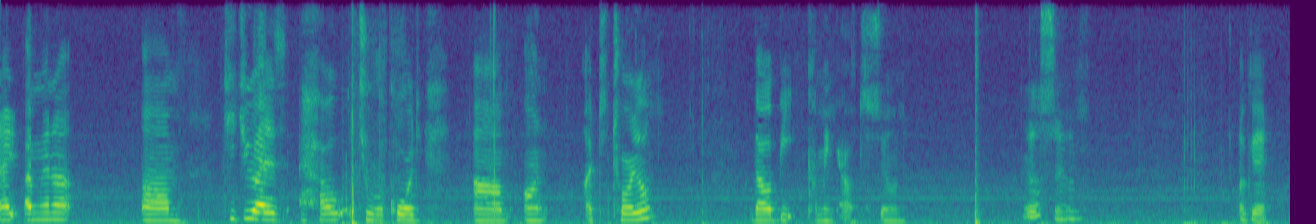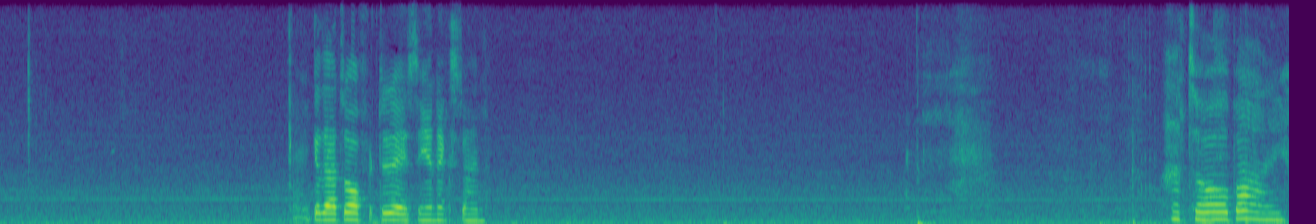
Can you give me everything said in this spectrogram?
I, I'm gonna um, teach you guys how to record um, on a tutorial that will be coming out soon real soon. Okay. Okay, that's all for today. See you next time. That's all. Bye.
